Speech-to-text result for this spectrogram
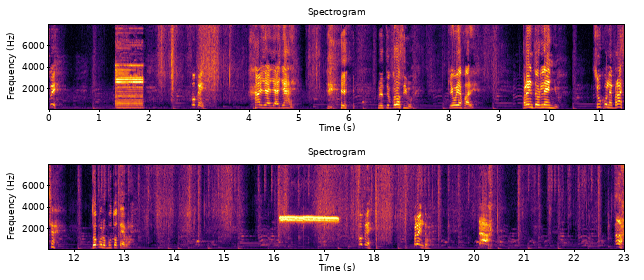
Sí. Ok. Ay, ay, ay, ay. Nuestro próximo. ¿Qué voy a hacer? Prendo el leño. Su con le braccia dopo lo butto a terra. Ah. Ah.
